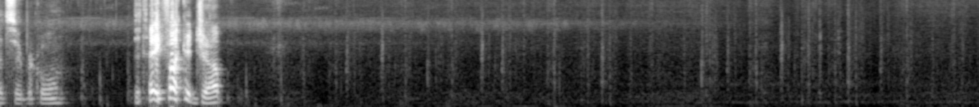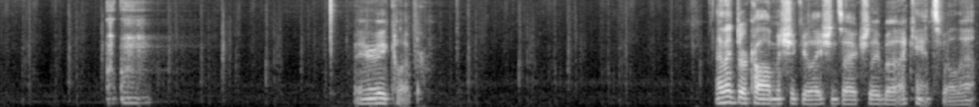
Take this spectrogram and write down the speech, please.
That's super cool. Did they fucking jump? Very clever. I think they're called matriculations actually, but I can't spell that.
